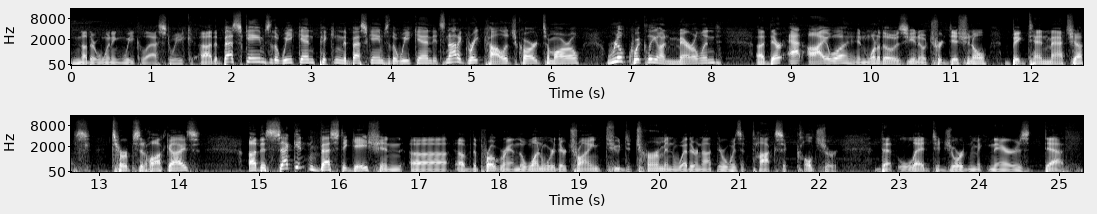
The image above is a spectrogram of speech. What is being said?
another winning week last week. Uh, the best games of the weekend, picking the best games of the weekend. It's not a great college card tomorrow. Real quickly on Maryland, uh, they're at Iowa in one of those, you know, traditional Big Ten matchups, Terps at Hawkeyes. Uh, the second investigation uh, of the program, the one where they're trying to determine whether or not there was a toxic culture that led to Jordan McNair's death,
